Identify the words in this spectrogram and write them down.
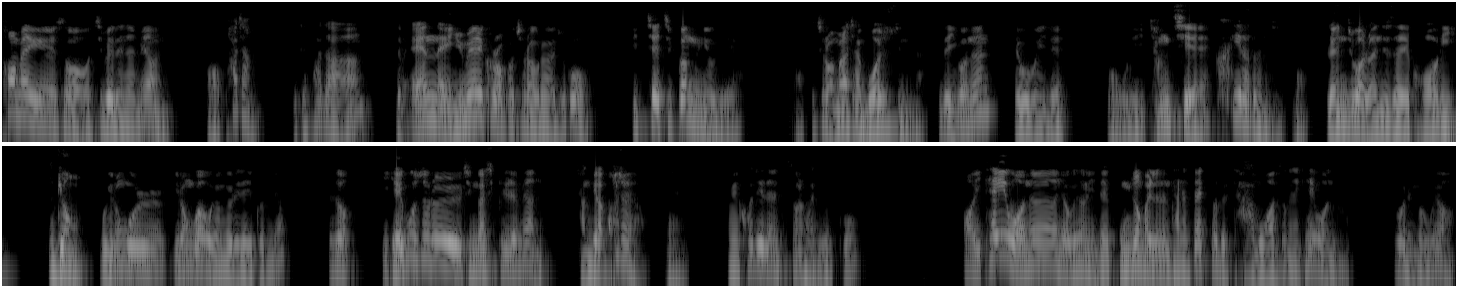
텀에 의해서 지배되냐면 어, 파장, 빛의 파장, NA, Numerical Aperture라고 그래가지고 빛의 집광 능력이에요. 어, 빛을 얼마나 잘 모아줄 수 있느냐. 근데 이거는 대부분 이제 뭐 우리 장치의 크기라든지 뭐 렌즈와 렌즈 사이의 거리, 구경 뭐 이런 걸 이런 거하고 연결이 되어 있거든요. 그래서 이 개구수를 증가시키려면 장비가 커져요. 네. 커지게 되는 특성을 가지고 있고 어, 이 K1은 여기서는 이제 공정 관련된 다른 팩터들 다 모아서 그냥 K1으로 해버린 거고요.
